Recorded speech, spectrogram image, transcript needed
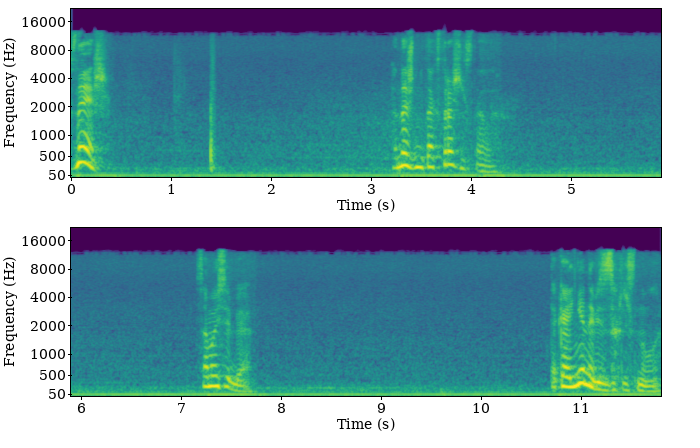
Знаешь, она же мне так страшно стала. Самой себя. Такая ненависть захлестнула.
